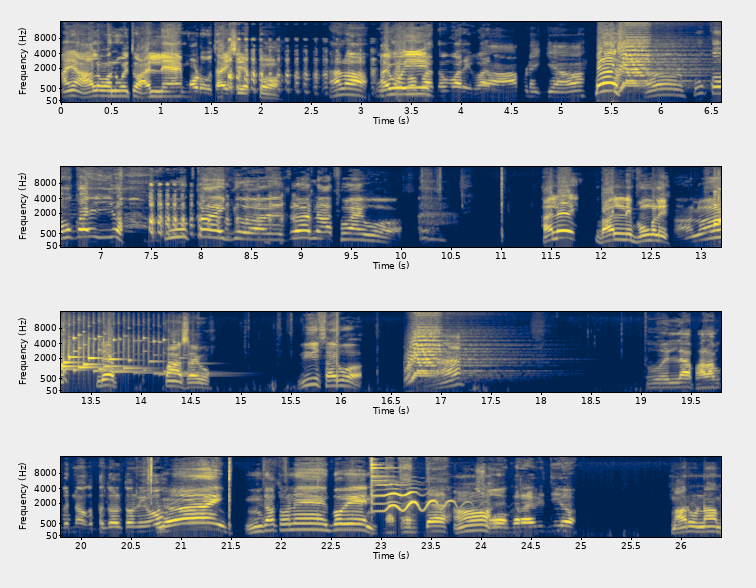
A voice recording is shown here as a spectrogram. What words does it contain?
અહીંયા હાલવાનું હોય તો હાલ ને મોડું થાય છે એક તો. હાલો. આવ્યો ઈ. તમારી વારી આપણે ગયા બસ. હું કહું કઈ ગયો. તું કઈ ગયો હવે જો નાથો આવ્યો. હાલે ભાલની ભૂંગળી. હાલો. લે પાંચ આવ્યો. વીસ આવ્યો. હા? તું એલા ભાડા નો તગડતો નહીં હો. નહીં ઊંધા તો ને ગોવિંદ. સો કરાવી દ્યો. મારું નામ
